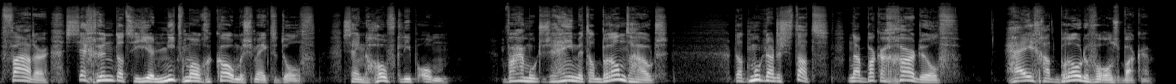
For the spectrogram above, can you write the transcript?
Vader, zeg hun dat ze hier niet mogen komen, smeekte Dolf. Zijn hoofd liep om. Waar moeten ze heen met dat brandhout? Dat moet naar de stad, naar bakker Gardulf. Hij gaat broden voor ons bakken.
